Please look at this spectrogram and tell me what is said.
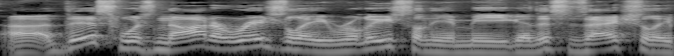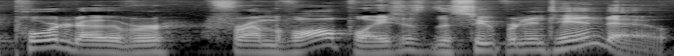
uh, this was not originally released on the Amiga. This was actually ported over from, of all places, the Super Nintendo.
